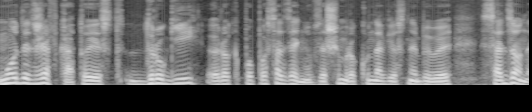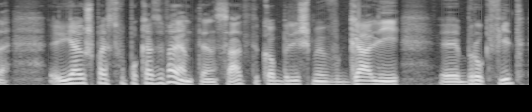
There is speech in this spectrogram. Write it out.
młode drzewka to jest drugi rok po posadzeniu. W zeszłym roku na wiosnę były sadzone. Ja już Państwu pokazywałem ten sad, tylko byliśmy w gali y, Brookfield,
